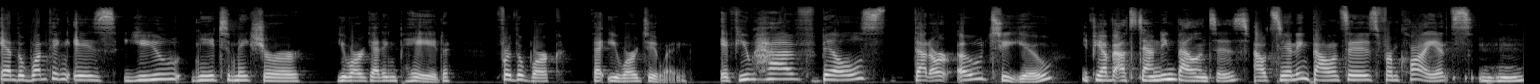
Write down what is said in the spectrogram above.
And the one thing is you need to make sure you are getting paid for the work that you are doing. If you have bills that are owed to you, If you have outstanding balances, outstanding balances from clients, mm-hmm.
